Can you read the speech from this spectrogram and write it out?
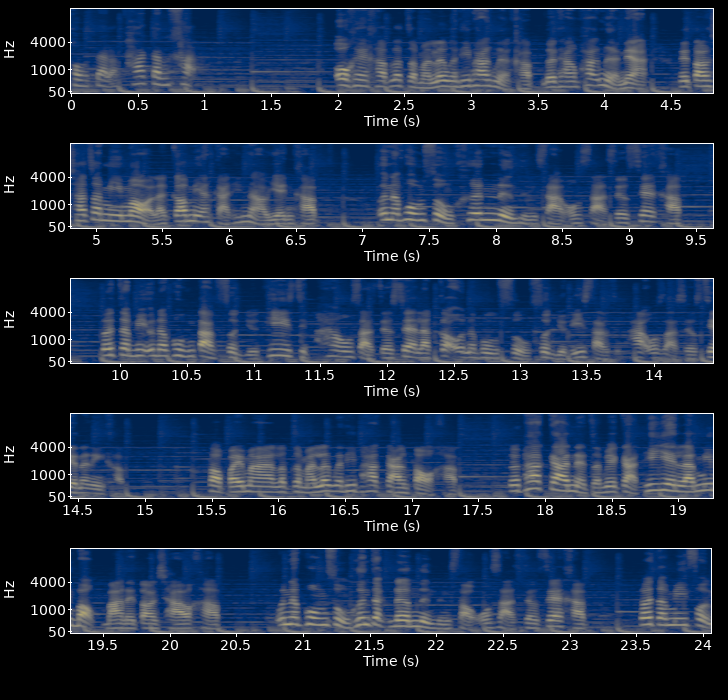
ของแต่ละภาคกันค่ะโอเคครับ เราจะมาเริ่มกันที่ภาคเหนือครับ โดยทางภาคเหนือเนี่ย ในตอนเช้าจะมีหมอกและก็มีอากาศที่หนาวเย็นครับ อุณหภูมิสูงขึ้น 1-3 องศาเซลเซียสครับ โดยจะมีอุณหภูมิต่ำสุดอยู่ที่ 15 องศาเซลเซียส แล้วก็อุณหภูมิสูงสุดอยู่ที่ 35 องศาเซลเซียสนั่นเองครับ ต่อไปมาเราจะมาเริ่มกันที่ภาคกลางต่อครับ โดยภาคกลางเนี่ยจะมีอากาศที่เย็นและมีหมอกบางในตอนเช้าครับ อุณหภูมิสูงขึ้นจากเดิม 1-2 องศาเซลเซียสครับ โดยจะมีฝน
